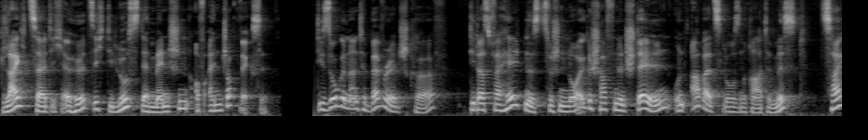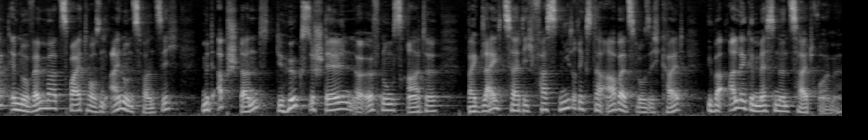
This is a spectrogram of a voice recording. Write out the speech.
Gleichzeitig erhöht sich die Lust der Menschen auf einen Jobwechsel. Die sogenannte Beverage Curve, die das Verhältnis zwischen neu geschaffenen Stellen und Arbeitslosenrate misst, zeigt im November 2021 mit Abstand die höchste Stelleneröffnungsrate bei gleichzeitig fast niedrigster Arbeitslosigkeit über alle gemessenen Zeiträume.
